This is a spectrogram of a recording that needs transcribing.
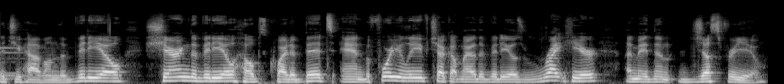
that you have on the video. Sharing the video helps quite a bit, and before you leave, check out my other videos right here. I made them just for you.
